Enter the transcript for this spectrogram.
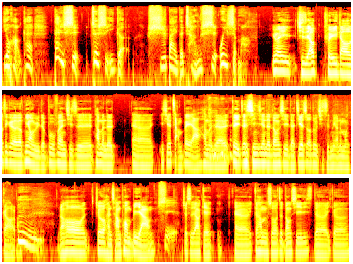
又好看。但是这是一个失败的尝试，为什么？因为其实要推到这个庙宇的部分，其实他们的。呃，一些长辈啊，他们的对这新鲜的东西的接受度其实没有那么高了。嗯，然后就很常碰壁啊，是，就是要给呃跟他们说这东西的一个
